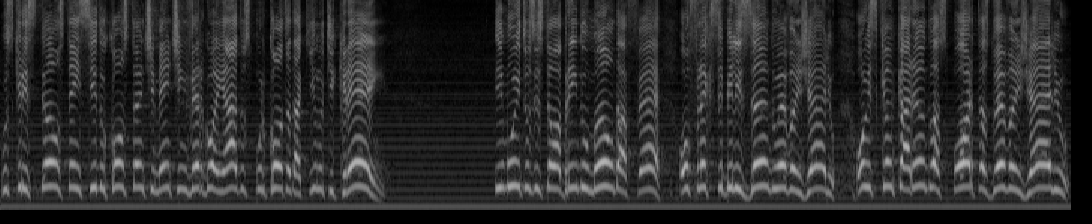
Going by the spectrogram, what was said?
os cristãos têm sido constantemente envergonhados por conta daquilo que creem. E muitos estão abrindo mão da fé, ou flexibilizando o Evangelho, ou escancarando as portas do Evangelho,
